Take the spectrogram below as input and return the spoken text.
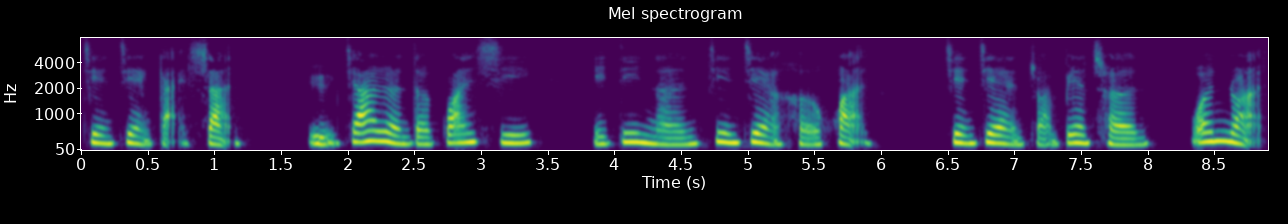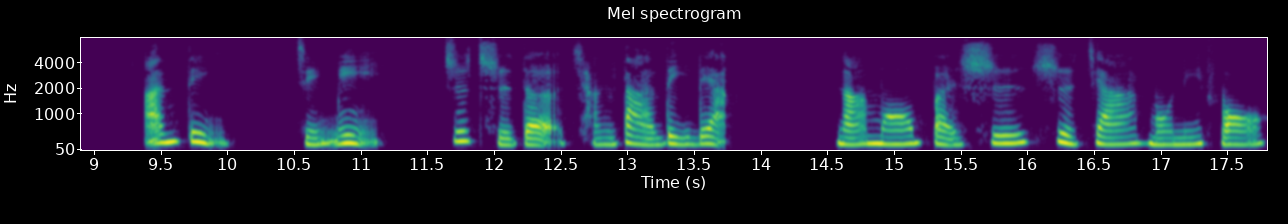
渐渐改善。与家人的关系一定能渐渐和缓，渐渐转变成温暖、安定、紧密、支持的强大力量。南无本师释迦牟尼佛。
